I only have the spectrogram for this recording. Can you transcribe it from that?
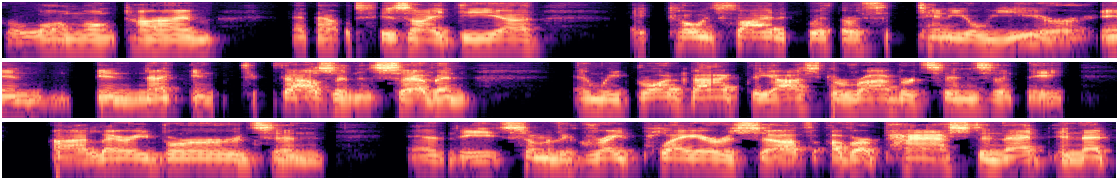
for a long, long time, and that was his idea. It coincided with our centennial year in in in 2007, and we brought back the Oscar Robertsons and the uh, Larry Birds and and the some of the great players of, of our past in that in that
